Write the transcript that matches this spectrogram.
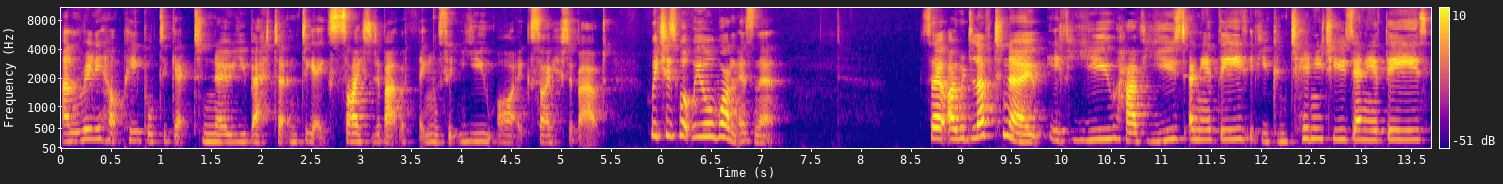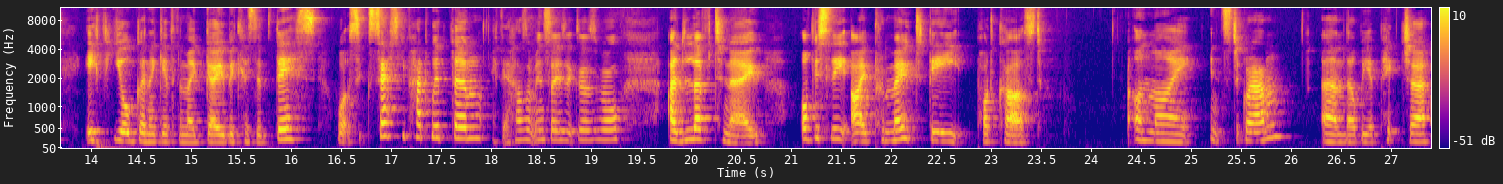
and really help people to get to know you better and to get excited about the things that you are excited about, which is what we all want, isn't it? So I would love to know if you have used any of these, if you continue to use any of these, if you're going to give them a go because of this, what success you've had with them, if it hasn't been so successful. I'd love to know. Obviously, I promote the podcast on my Instagram. Um, there'll be a picture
